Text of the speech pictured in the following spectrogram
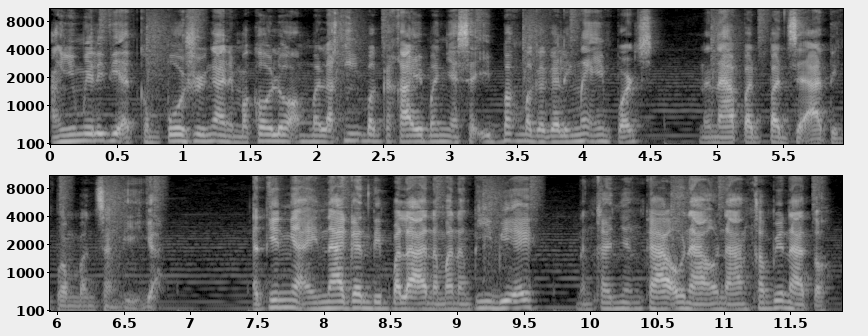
Ang humility at composure nga ni Makolo ang malaking pagkakaiba niya sa ibang magagaling na imports na napadpad sa ating pambansang liga. At yun nga ay nagan din pala naman ng PBA ng kanyang kauna-una ang kampyonato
